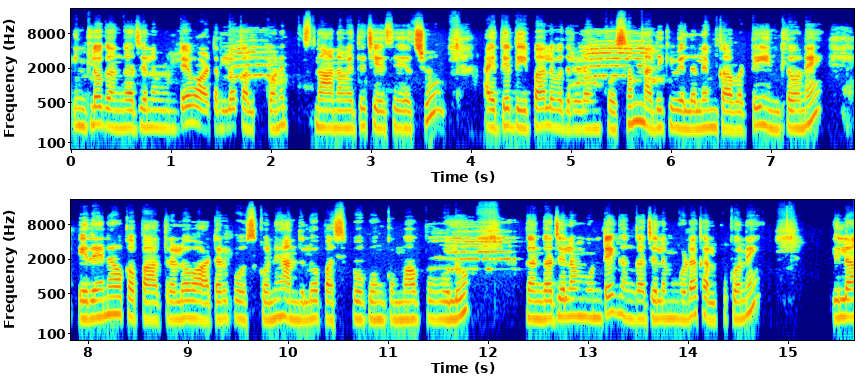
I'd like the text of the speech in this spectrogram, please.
ఇంట్లో గంగాజలం ఉంటే వాటర్లో కలుపుకొని స్నానం అయితే చేసేయచ్చు. అయితే దీపాలు వదలడం కోసం నదికి వెళ్ళలేం కాబట్టి ఇంట్లోనే ఏదైనా ఒక పాత్రలో వాటర్ పోసుకొని అందులో పసుపు కుంకుమ పువ్వులు గంగాజలం ఉంటే గంగాజలం కూడా కలుపుకొని ఇలా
